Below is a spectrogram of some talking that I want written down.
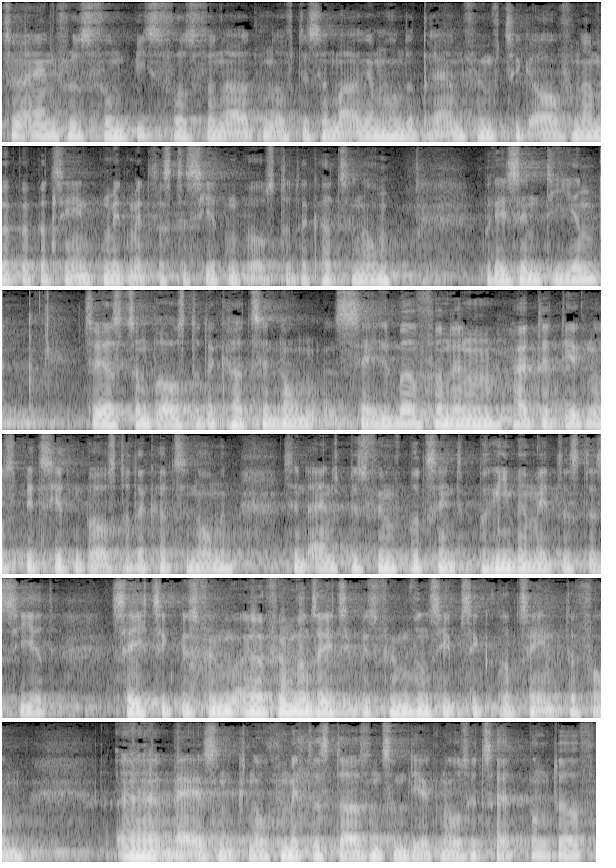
zu Einfluss von Bisphosphonaten auf die Samarium 153 Aufnahme bei Patienten mit metastasiertem Prostatakarzinom präsentieren. Zuerst zum Prostatakarzinom selber. Von den heute diagnostizierten Prostatakarzinomen sind 1 bis 5 Prozent primär metastasiert, 60 bis 65 bis 75 Prozent davon äh, weisen Knochenmetastasen zum Diagnosezeitpunkt auf,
